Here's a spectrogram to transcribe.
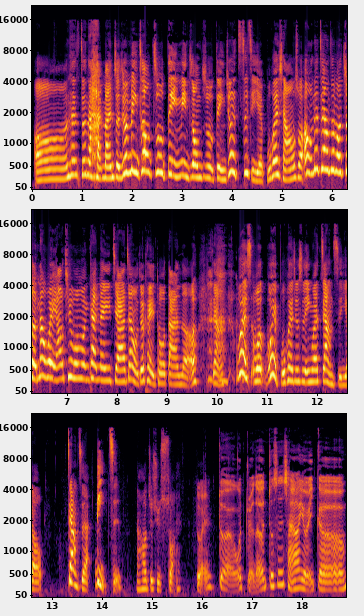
哦，那真的还蛮准，就命中注定，命中注定，就自己也不会想要说，哦，那这样这么准，那我也要去问问看那一家，这样我就可以脱单了。这样，我也是，我我也不会就是因为这样子有这样子的例子，然后就去算。对对，我觉得就是想要有一个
